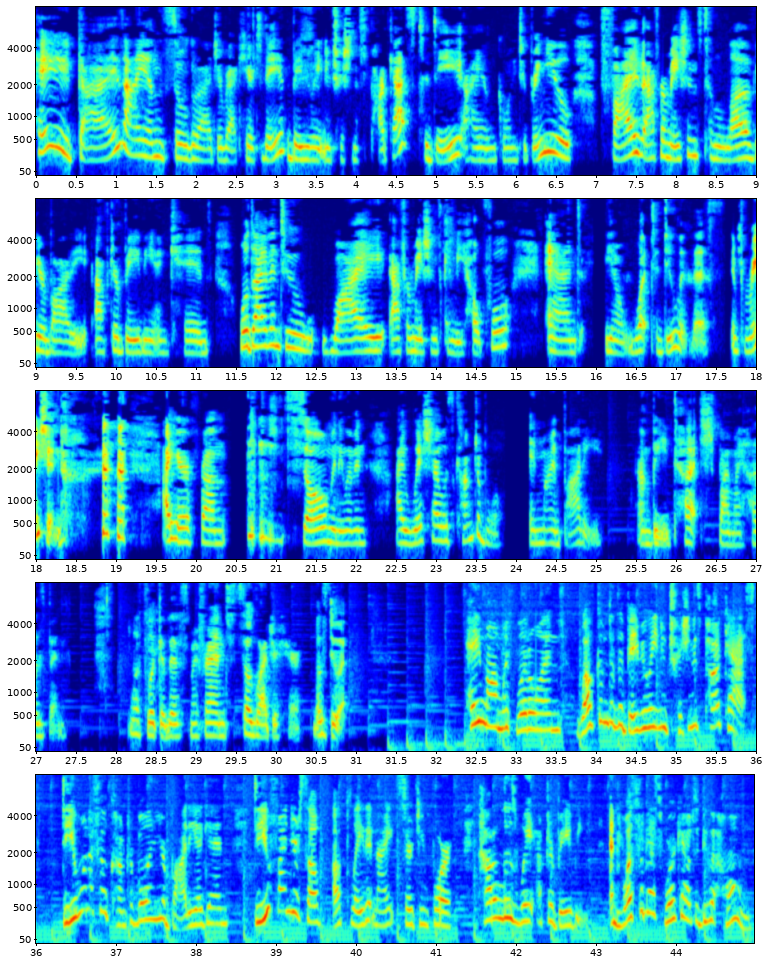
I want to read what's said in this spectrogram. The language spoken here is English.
Hey guys, I am so glad you're back here today at the Baby Weight Nutritionist Podcast. Today I am going to bring you five affirmations to love your body after baby and kids. We'll dive into why affirmations can be helpful and, you know, what to do with this information. I hear from so many women, I wish I was comfortable in my body. I'm being touched by my husband. Let's look at this, my friend. So glad you're here. Let's do it. Hey, mom with little ones. Welcome to the Baby Weight Nutritionist Podcast. Do you want to feel comfortable in your body again? Do you find yourself up late at night searching for how to lose weight after baby? And what's the best workout to do at home?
